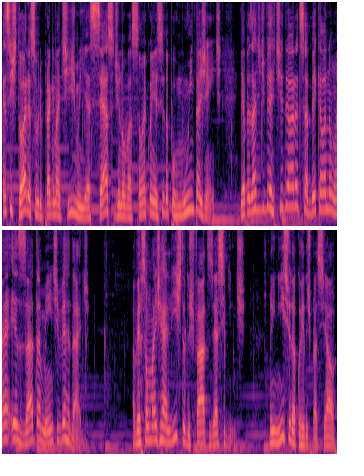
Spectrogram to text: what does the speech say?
Essa história sobre pragmatismo e excesso de inovação é conhecida por muita gente e apesar de divertida, é hora de saber que ela não é exatamente verdade. A versão mais realista dos fatos é a seguinte: no início da corrida espacial,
